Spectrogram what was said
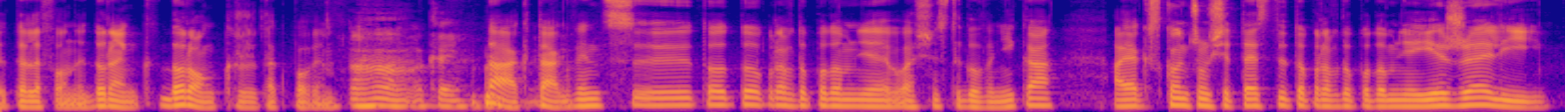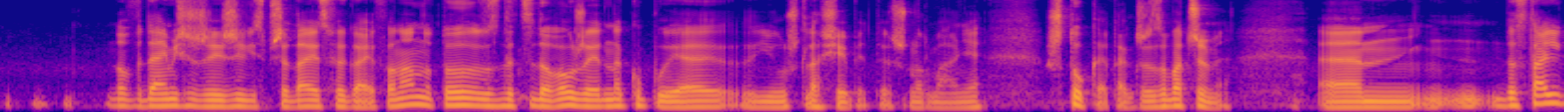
y, telefony, do ręk, do rąk, że tak powiem. Aha, okej. Okay. Tak, tak, więc y, to, to prawdopodobnie właśnie z tego wynika. A jak skończą się testy, to prawdopodobnie jeżeli no wydaje mi się, że jeżeli sprzedaje swojego iPhone'a, no to zdecydował, że jednak kupuje już dla siebie też normalnie sztukę, także zobaczymy. Dostali,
